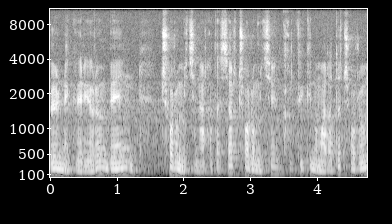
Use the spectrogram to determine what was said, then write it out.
Örnek veriyorum ben Çorum için arkadaşlar. Çorum için 42 numarada Çorum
